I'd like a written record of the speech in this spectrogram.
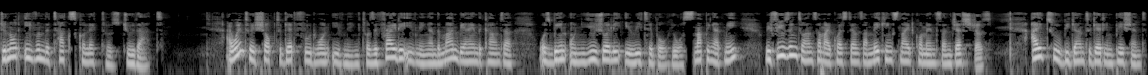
Do not even the tax collectors do that? I went to a shop to get food one evening. It was a Friday evening, and the man behind the counter was being unusually irritable. He was snapping at me, refusing to answer my questions, and making snide comments and gestures. I too began to get impatient,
